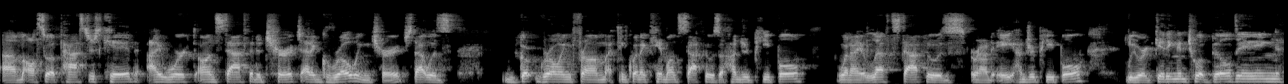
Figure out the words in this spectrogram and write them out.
Um, also a pastor's kid. I worked on staff at a church, at a growing church that was growing from I think when I came on staff it was 100 people. When I left staff it was around 800 people. We were getting into a building.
